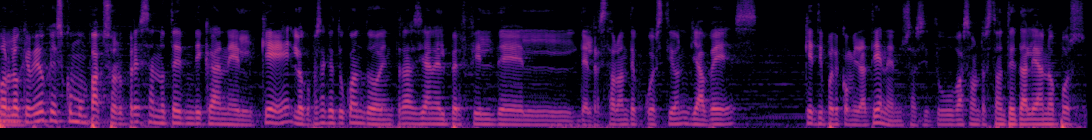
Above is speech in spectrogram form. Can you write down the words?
por un- lo que veo que es como un pack sorpresa, no te indican el qué. Lo que pasa que tú cuando entras ya en el perfil del, del restaurante en cuestión ya ves qué tipo de comida tienen. O sea, si tú vas a un restaurante italiano, pues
